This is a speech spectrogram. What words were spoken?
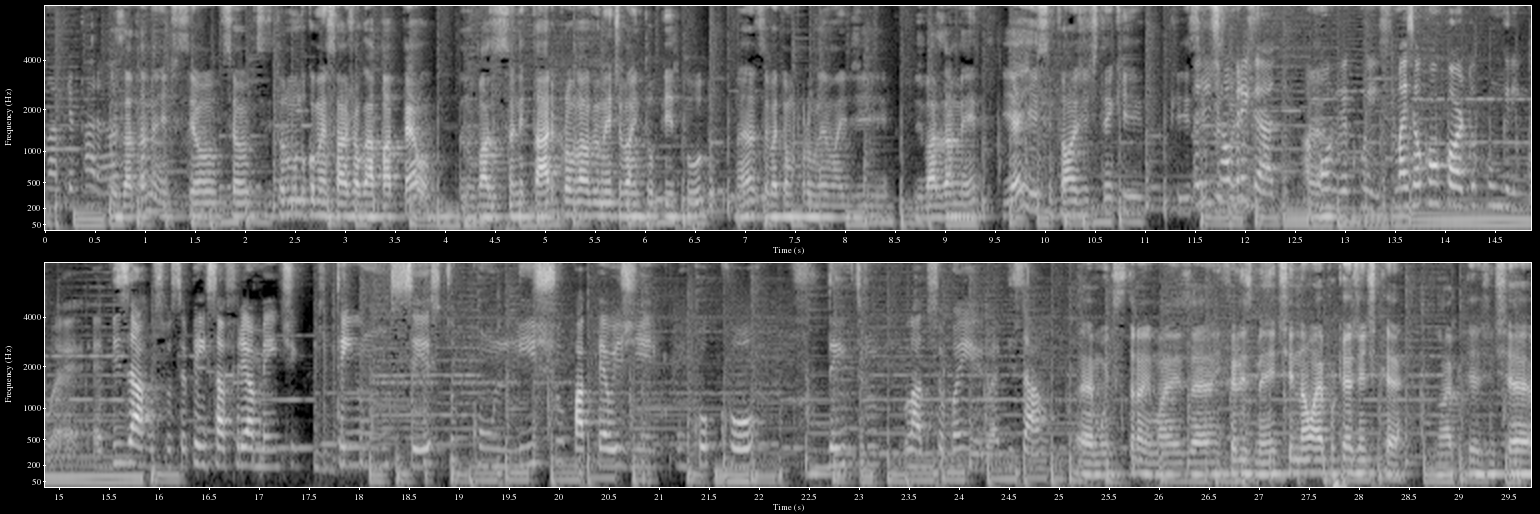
não é preparado. Exatamente. Se, eu, se, eu- se todo mundo começar a jogar papel no vaso sanitário, provavelmente vai entupir tudo, né? Você vai ter um problema aí de, de vazamento. E é isso. Então a gente tem que. Que A gente é obrigado a É. conviver com isso. Mas eu concordo com o gringo. É, é bizarro se você pensar friamente que tem um cesto com lixo, papel higiênico, com cocô dentro lá do seu banheiro. É bizarro. É muito estranho, mas é, infelizmente não é porque a gente quer. Não é porque a gente é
